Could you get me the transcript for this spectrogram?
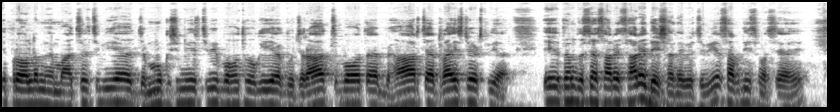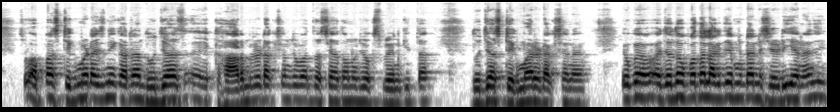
ਇਹ ਪ੍ਰੋਬਲਮ ਹਿਮਾਚਲ 'ਚ ਵੀ ਹੈ, ਜੰਮੂ ਕਸ਼ਮੀਰ 'ਚ ਵੀ ਬਹੁਤ ਹੋ ਗਈ ਹੈ, ਗੁਜਰਾਤ 'ਚ ਬਹੁਤ ਹੈ, ਬਿਹਾਰ 'ਚ ਹੈ ਟਰਾਈ ਸਟੇਟਸ ਵੀ ਆ ਇਹ ਤੁਹਾਨੂੰ ਦੱਸਿਆ ਸਾਰੇ ਸਾਰੇ ਦੇਸ਼ਾਂ ਦੇ ਵਿੱਚ ਵੀ ਹੈ, ਸਭ ਦੀ ਸਮੱਸਿਆ ਇਹ। ਸੋ ਆਪਾਂ ਸਟਿਗਮਾਟਾਈਜ਼ ਨਹੀਂ ਕਰਨਾ। ਦੂਜਾ ਇੱਕ ਹਾਰਮ ਰਿਡਕਸ਼ਨ ਜੋ ਮੈਂ ਦੱਸਿਆ ਤੁਹਾਨੂੰ ਜੋ ਐਕਸਪਲੇਨ ਕੀਤਾ, ਦੂਜਾ ਸਟਿਗਮਾ ਰਿਡਕਸ਼ਨ ਹੈ। ਕਿਉਂਕਿ ਜਦੋਂ ਪਤਾ ਲੱਗ ਜਾਏ ਮੁੰਡਾ ਨਸ਼ੇੜੀ ਹੈ ਨਾ ਜੀ,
